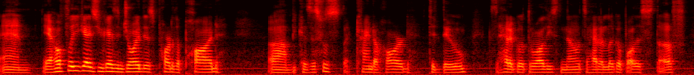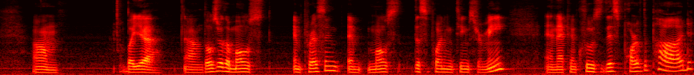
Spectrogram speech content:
And yeah, hopefully you guys you guys enjoyed this part of the pod, um, because this was like kind of hard to do because I had to go through all these notes. I had to look up all this stuff. Um, but yeah, um, those are the most impressing and most disappointing teams for me. And that concludes this part of the pod.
